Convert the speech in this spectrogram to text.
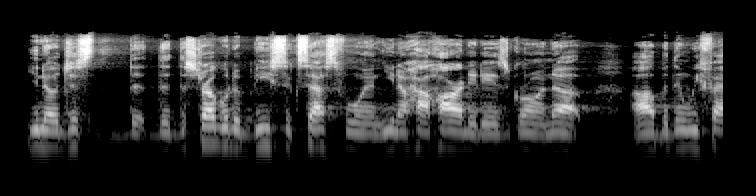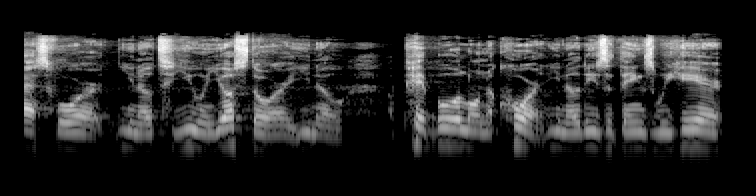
you know just the, the, the struggle to be successful, and you know how hard it is growing up. Uh, but then we fast forward, you know, to you and your story. You know, a pit bull on the court. You know, these are things we hear.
